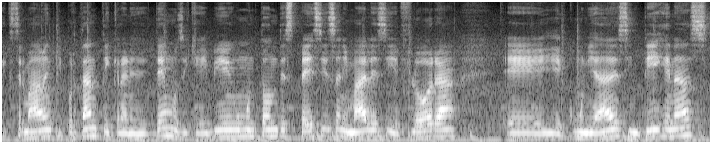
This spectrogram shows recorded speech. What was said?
extremadamente importante y que la necesitemos y que ahí viven un montón de especies animales y de flora eh, y de comunidades indígenas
